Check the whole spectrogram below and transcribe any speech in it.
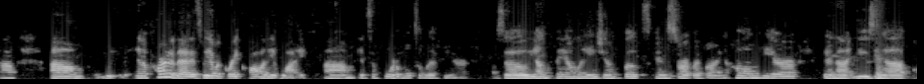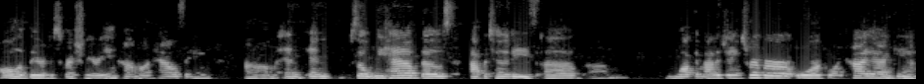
come. Um, we, and a part of that is we have a great quality of life. Um, it's affordable to live here. So young families, young folks can start by buying a home here. They're not using up all of their discretionary income on housing. Um, and, and so we have those opportunities of um, walking by the James River or going kayaking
